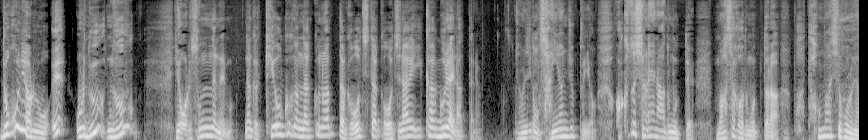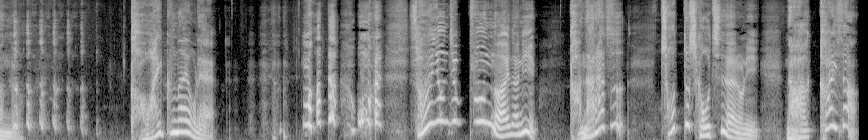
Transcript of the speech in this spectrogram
どこにあるの？え？俺ぬ、ぬ？いや、俺そんなね、もなんか記憶がなくなったか落ちたか落ちないかぐらいだったのよ。その時間も3、40分よ。あ、靴下ねえなと思って、まさかと思ったら、また同じところにあんのよ。可愛くない？俺。また、お前、3、40分の間に、必ず、ちょっとしか落ちてないのに、中井さん、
